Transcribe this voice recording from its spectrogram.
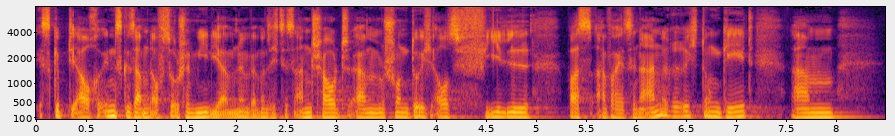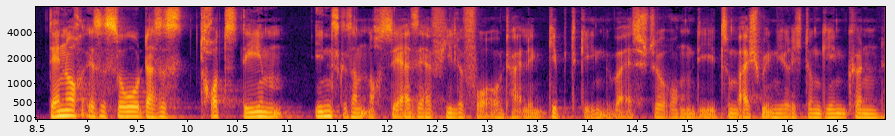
es gibt ja auch insgesamt auf Social Media, ne, wenn man sich das anschaut, ähm, schon durchaus viel, was einfach jetzt in eine andere Richtung geht. Ähm, dennoch ist es so, dass es trotzdem insgesamt noch sehr, sehr viele Vorurteile gibt gegenüber Essstörungen, die zum Beispiel in die Richtung gehen können,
